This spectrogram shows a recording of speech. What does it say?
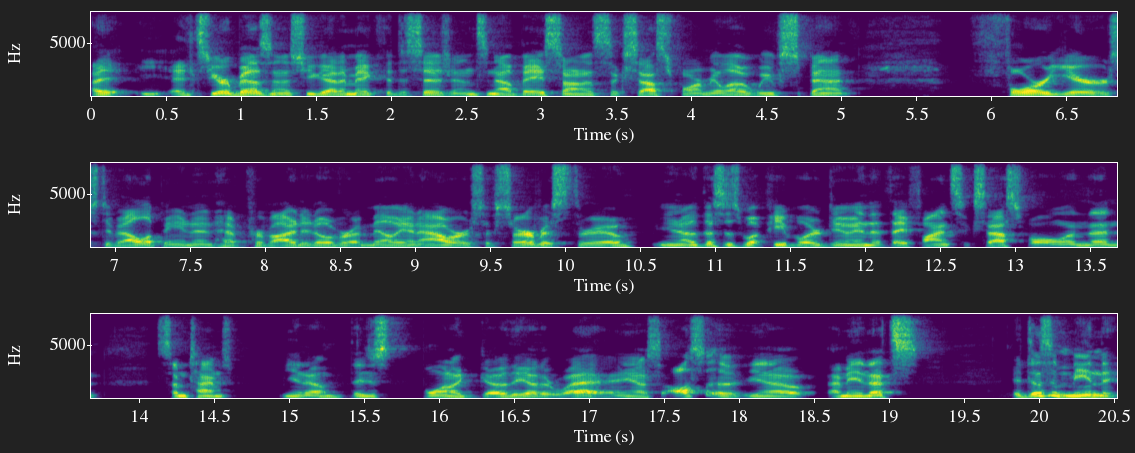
I, it's your business. You got to make the decisions. Now, based on a success formula, we've spent four years developing and have provided over a million hours of service through you know this is what people are doing that they find successful and then sometimes you know they just want to go the other way and, you know it's also you know i mean that's it doesn't mean that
